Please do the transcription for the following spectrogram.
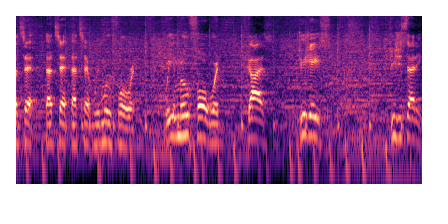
That's it. That's it. That's it. We move forward. We move forward. Guys, GG's. GG steady.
